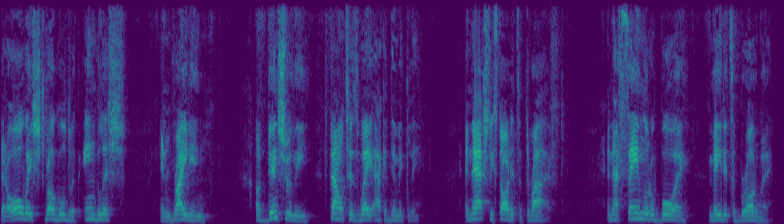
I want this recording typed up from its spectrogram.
that always struggled with English and writing eventually found his way academically and actually started to thrive. And that same little boy made it to Broadway,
